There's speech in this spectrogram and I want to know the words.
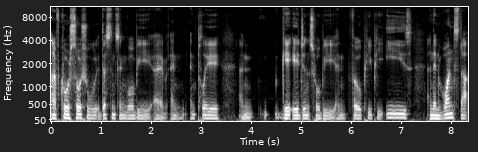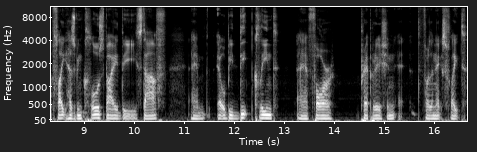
And of course, social distancing will be um, in in play, and gate agents will be in full PPEs. And then once that flight has been closed by the staff, um, it will be deep cleaned uh, for preparation uh, for the next flight.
